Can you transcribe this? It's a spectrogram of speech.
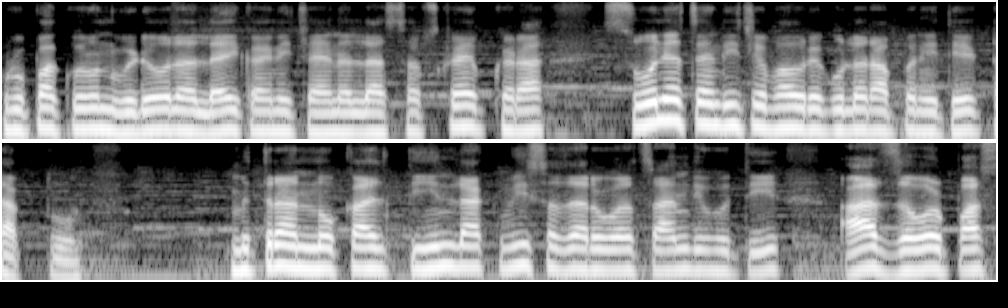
कृपा करून व्हिडिओला लाईक आणि चॅनलला सबस्क्राईब करा. सोन्या चांदीचे भाव रेग्युलर आपण इथे टाकतो. मित्रांनो काल तीन लाख वीस हजारवर चांदी होती. आज जवळपास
